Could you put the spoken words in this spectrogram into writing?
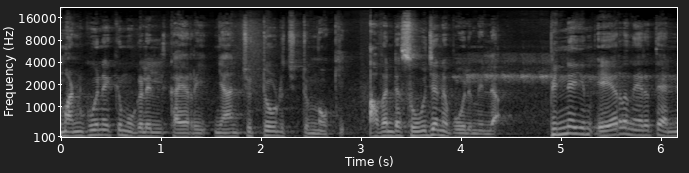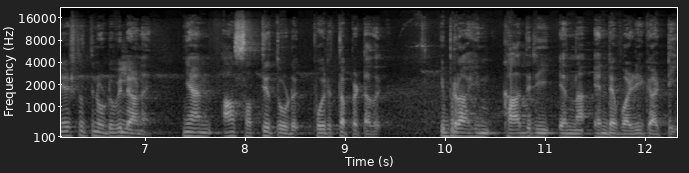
മൺകൂനയ്ക്ക് മുകളിൽ കയറി ഞാൻ ചുറ്റോട് ചുറ്റും നോക്കി. അവന്റെ സൂചന പോലുമില്ല. പിന്നെയും ഏറെ നേരത്തെ അന്വേഷണത്തിനൊടുവിലാണ് ഞാൻ ആ സത്യത്തോട് പൊരുത്തപ്പെട്ടത്. ഇബ്രാഹിം ഖാദിരി എന്ന എന്റെ വഴികാട്ടി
